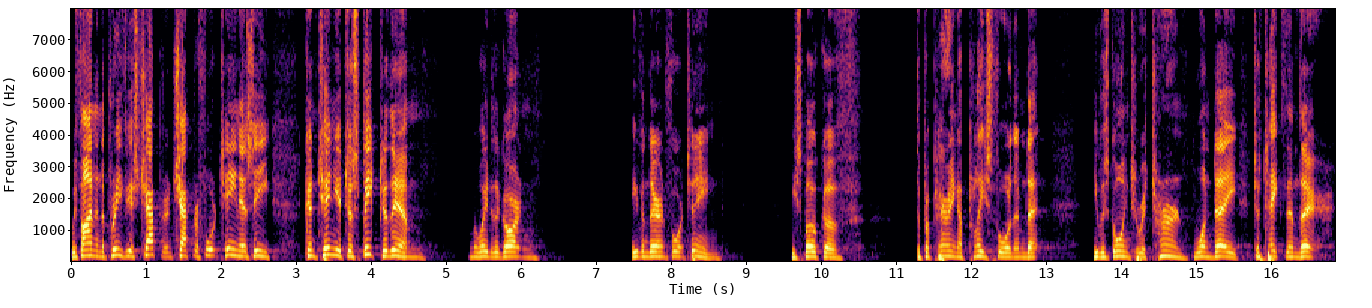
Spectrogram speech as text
We find in the previous chapter, in chapter 14, as he continued to speak to them on the way to the garden, even there in 14, he spoke of the preparing a place for them that he was going to return one day to take them there.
